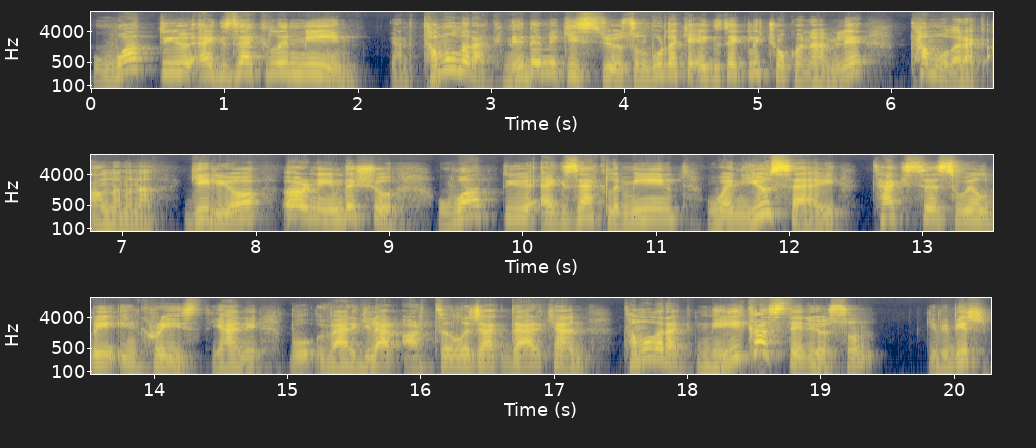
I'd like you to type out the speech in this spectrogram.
what do you exactly mean? Yani tam olarak ne demek istiyorsun? Buradaki exactly çok önemli. Tam olarak anlamına geliyor. Örneğim de şu. What do you exactly mean when you say taxes will be increased? Yani bu vergiler arttırılacak derken tam olarak neyi kastediyorsun? Gibi bir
